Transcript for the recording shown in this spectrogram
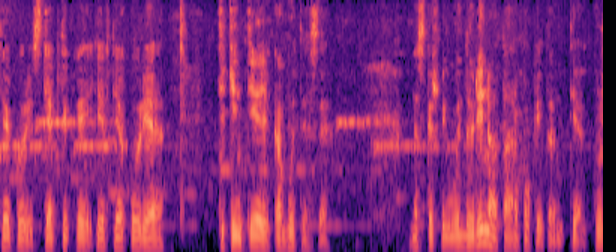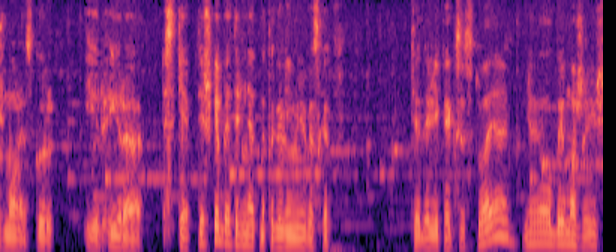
Tie, kurie skeptikai ir tie, kurie tikintieji kabutėse. Nes kažkaip vidurinio tarpo, kai ten tie kur žmonės, kur ir yra skeptiški, bet ir net meta galimybės, kad tie dalykai egzistuoja, jie labai mažai iš...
